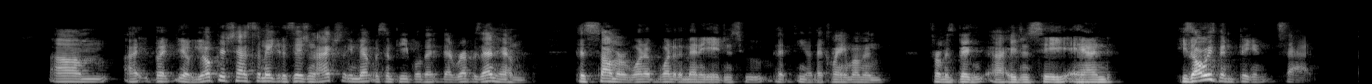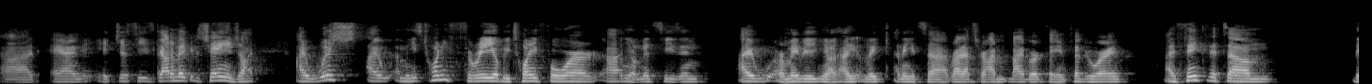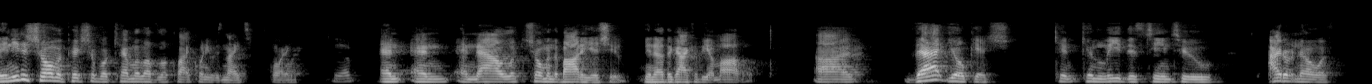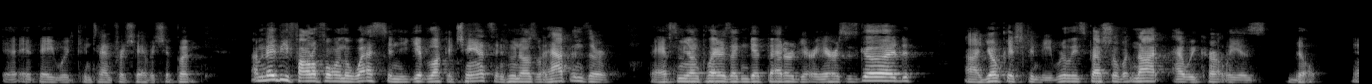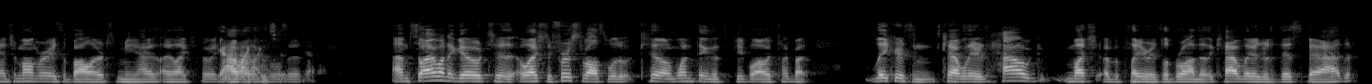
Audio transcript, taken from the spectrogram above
Um, I, but you know, Jokic has to make a decision. I actually met with some people that, that represent him this summer, one of, one of the many agents who, that, you know, that claim him and from his big uh, agency. And he's always been big and fat. Uh, and it just, he's got to make a change. I, I wish I, I mean, he's 23, he'll be 24, uh, you know, mid-season. I, or maybe, you know, I like, I think it's, uh, right after my birthday in February. I think that, um, they need to show him a picture of what Kevin Love looked like when he was 19, 20. Yep. And, and, and now look, show him the body issue. You know, the guy could be a model. Uh, that Jokic can, can lead this team to, I don't know if, if they would contend for a championship, but I mean, they'd be Final Four in the West and you give luck a chance and who knows what happens. They're, they have some young players that can get better. Gary Harris is good. Uh, Jokic can be really special, but not how he currently is built. Yeah, Jamal Murray is a baller to me. I, I like the way he Yeah, I like him a little too. Um, so I want to go to. Well, actually, first of all, so we'll on one thing that people always talk about: Lakers and Cavaliers. How much of a player is LeBron that the Cavaliers are this bad?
